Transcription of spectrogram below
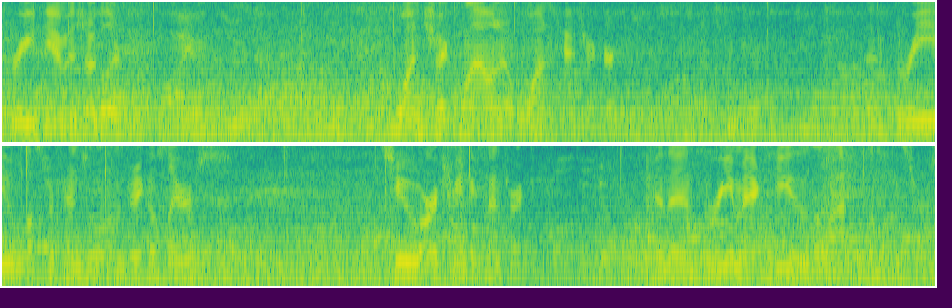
three damage juggler, one trick clown and one hat tricker. And three Luster Pendulum Draco Slayers, two Archfiend Eccentric, and then three Maxis as the last of the monsters.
